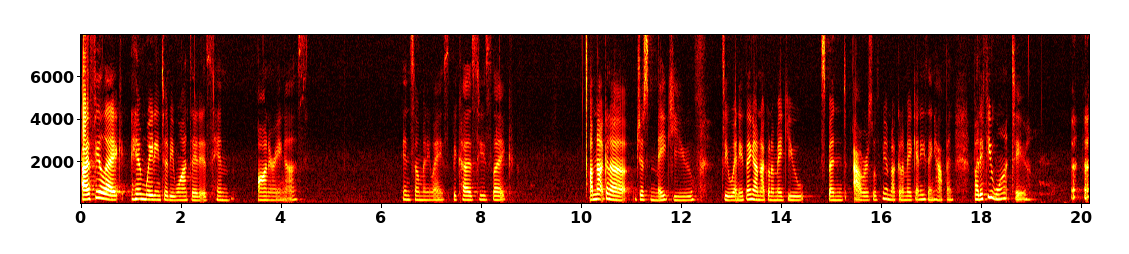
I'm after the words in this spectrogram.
I feel like him waiting to be wanted is him honoring us in so many ways because he's like, I'm not going to just make you do anything. I'm not going to make you spend hours with me. I'm not going to make anything happen. But if you want to,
